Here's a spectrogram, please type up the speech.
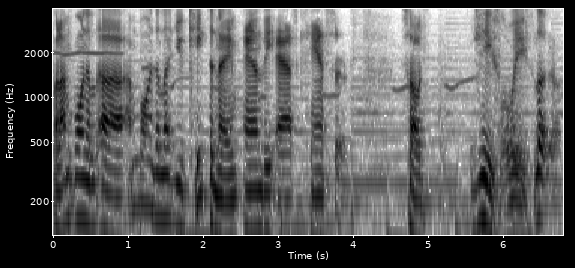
But I'm going to, uh, I'm going to let you keep the name and the ask cancer. So, geez Louise, look,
